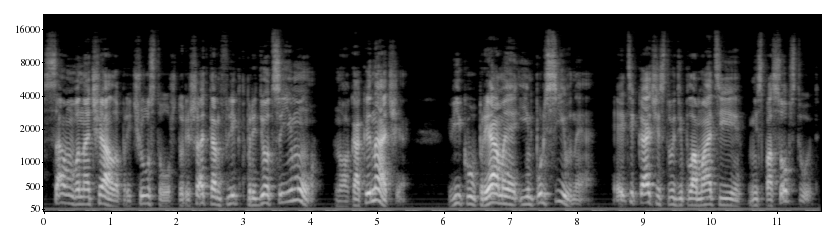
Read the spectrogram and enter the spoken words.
с самого начала предчувствовал, что решать конфликт придется ему. Ну а как иначе? Вика упрямая и импульсивная. Эти качества дипломатии не способствуют.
